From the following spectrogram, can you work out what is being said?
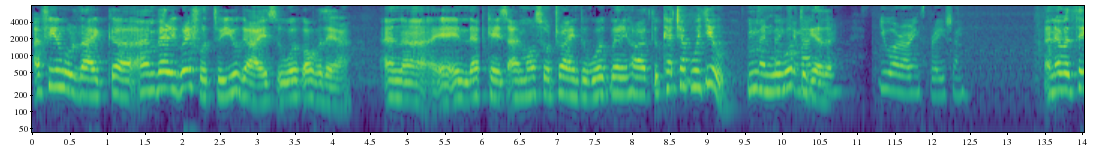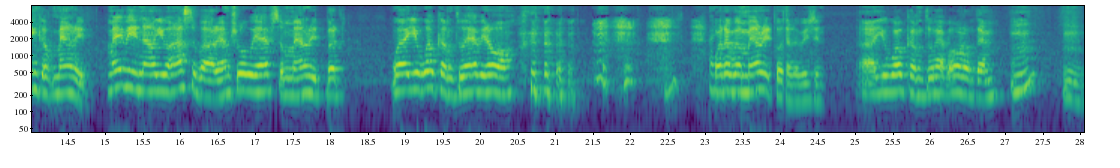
I feel like uh, I'm very grateful to you guys who work over there. And uh, in that case, I'm also trying to work very hard to catch up with you. Mm, and we Thank work you, together. Master. You are our inspiration. I never think of merit. Maybe now you asked about it. I'm sure we have some merit, but well, you're welcome to have it all. Whatever merit for television, uh, you're welcome to have all of them. Hmm? Hmm.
